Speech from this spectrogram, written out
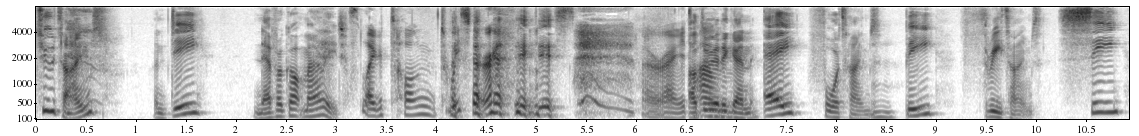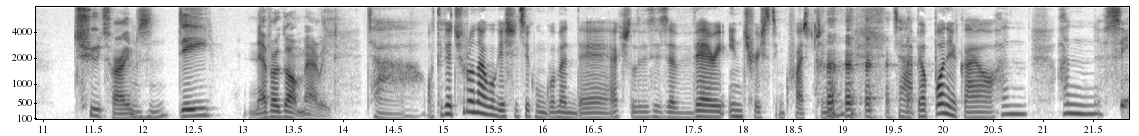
two times. And D, never got married. It's like a tongue twister. it is. All right. I'll do it um, again. A, four times. B, three times. C, two times. D, never got married. 자, 어떻게 추론하고 계실지 궁금한데 actually this is a very interesting question. 자, 몇 번일까요? 한, 한 C?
